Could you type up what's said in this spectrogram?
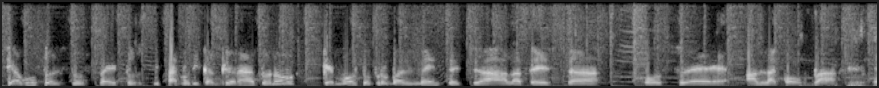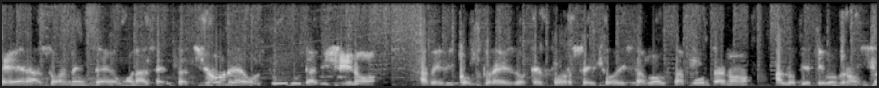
si è avuto il sospetto, parlo di campionato, no? che molto probabilmente già la testa fosse alla coppa. Era solamente una sensazione o tu da vicino avevi compreso che forse i tuoi stavolta puntano all'obiettivo grosso?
